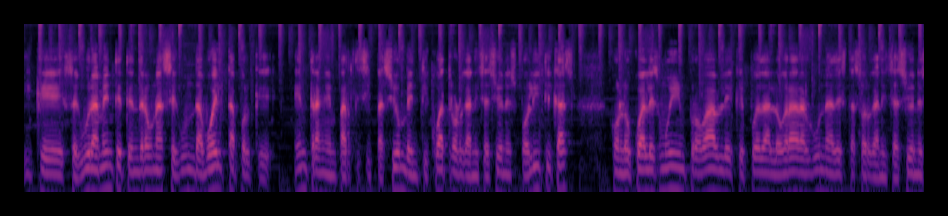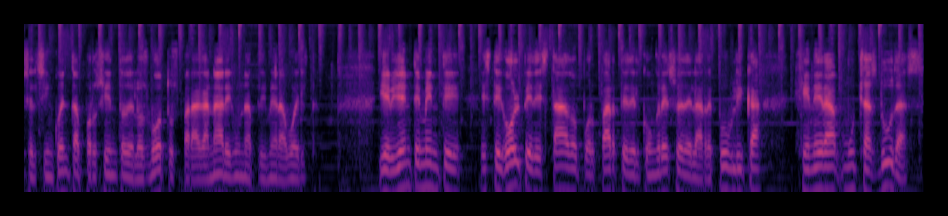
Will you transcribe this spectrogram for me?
y que seguramente tendrá una segunda vuelta porque entran en participación 24 organizaciones políticas, con lo cual es muy improbable que pueda lograr alguna de estas organizaciones el 50% de los votos para ganar en una primera vuelta. Y evidentemente este golpe de Estado por parte del Congreso de la República genera muchas dudas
